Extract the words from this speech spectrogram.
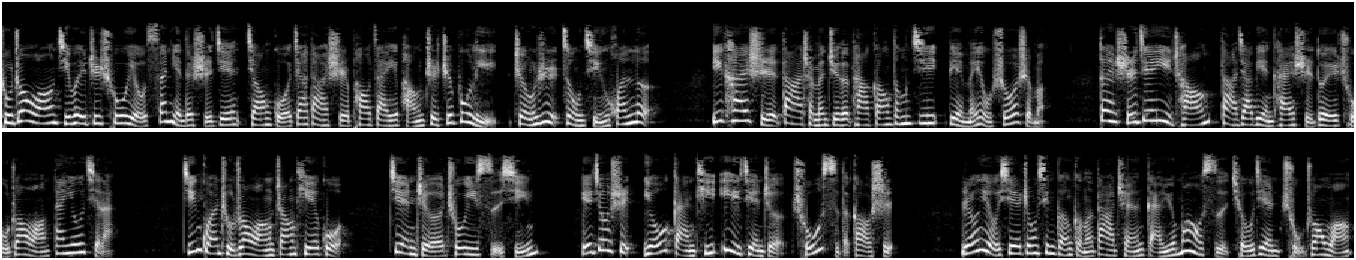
楚庄王即位之初有三年的时间，将国家大事抛在一旁，置之不理，整日纵情欢乐。一开始，大臣们觉得他刚登基，便没有说什么。但时间一长，大家便开始对楚庄王担忧起来。尽管楚庄王张贴过“见者处以死刑”，也就是有敢提意见者处死的告示，仍有些忠心耿耿的大臣敢于冒死求见楚庄王，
